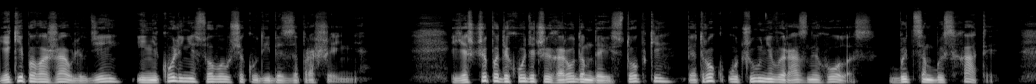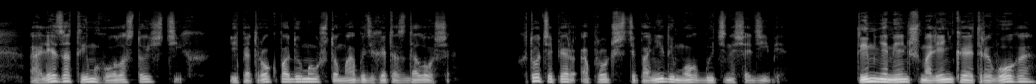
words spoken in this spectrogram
які паважаў людзей і ніколі не соваўся куды без запрашэння. Яшчэ падыходзячы гародам да істопкі, Пятрок учуў невыразны голас, быццам бы з хаты. Але затым голас той сціх, і Пятрок падумаў, што, мабыць, гэта здалося. Хто цяпер апроч сцепаніды мог быць на сядзібе. Тым не менш маленькая трывога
